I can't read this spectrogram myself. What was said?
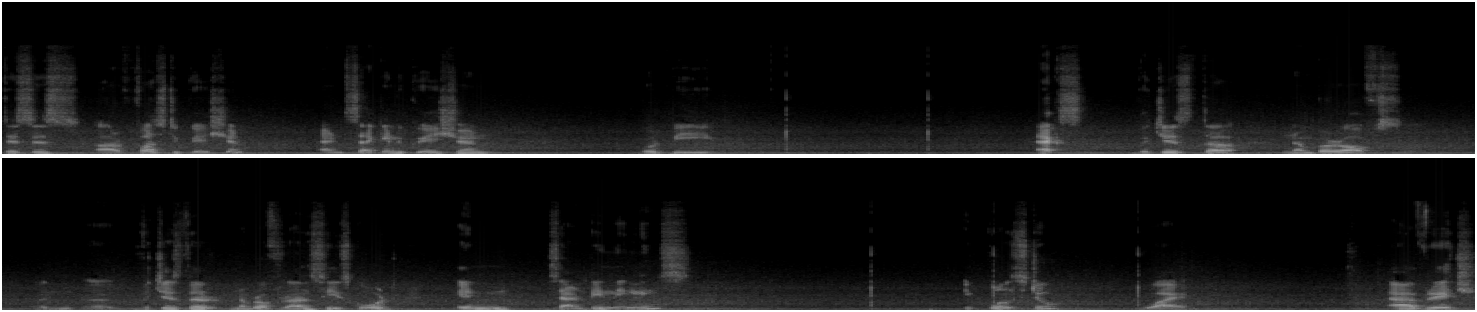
this is our first equation. And second equation would be x which is the number of uh, which is the number of runs he scored in 17 innings equals to y. Average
